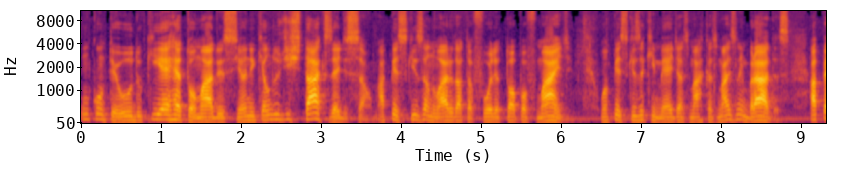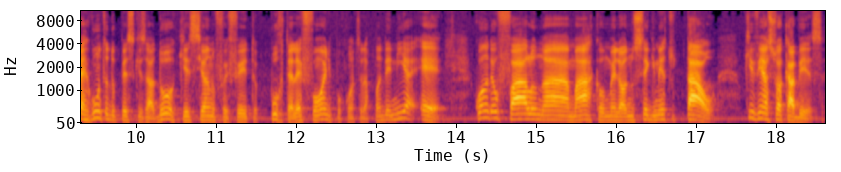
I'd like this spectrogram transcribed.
um conteúdo que é retomado esse ano e que é um dos destaques da edição, a pesquisa anuário Datafolha Top of Mind, uma pesquisa que mede as marcas mais lembradas. A pergunta do pesquisador, que esse ano foi feita por telefone, por conta da pandemia, é: quando eu falo na marca, ou melhor, no segmento tal, o que vem à sua cabeça?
